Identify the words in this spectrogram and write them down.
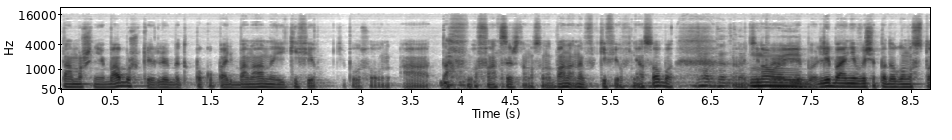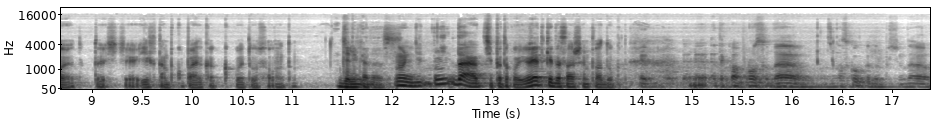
тамошние бабушки любят покупать бананы и кефир, типа условно. А там во Франции же там условно бананов и кефиров не особо. Типа, ну, либо, и... либо они вообще по-другому стоят. То есть их там покупают как какой-то условно там Деликатес. Ну, не, не, да, типа такой редкий достаточно продукт. Это, это к вопросу, да, насколько, допустим, да,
